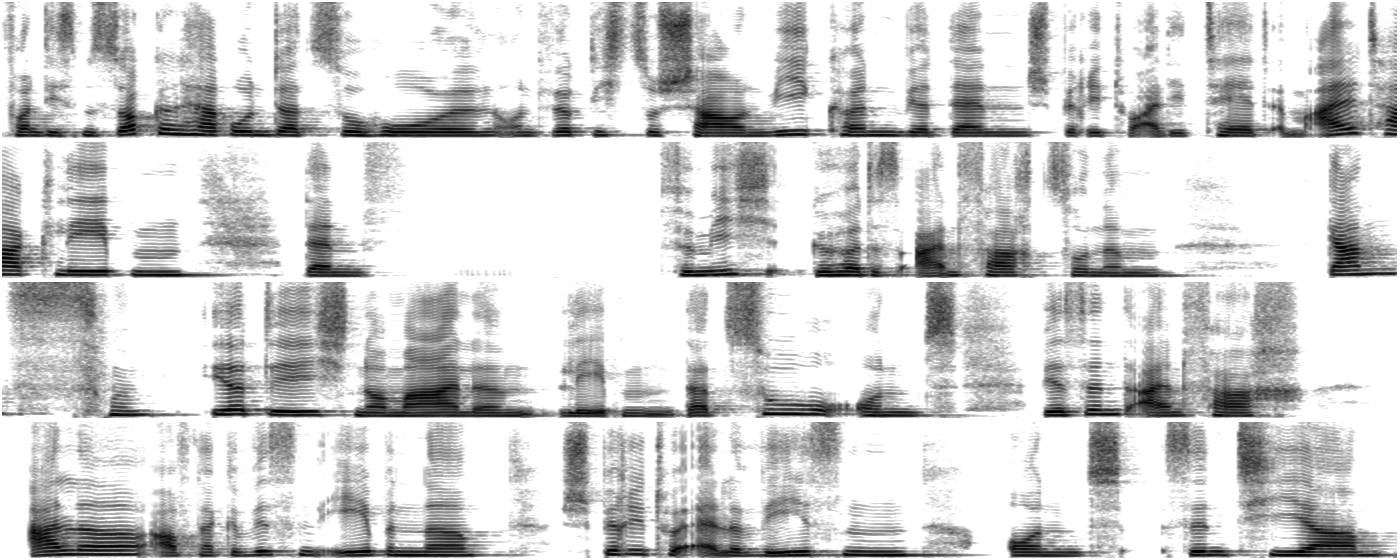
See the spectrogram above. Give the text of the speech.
von diesem Sockel herunterzuholen und wirklich zu schauen, wie können wir denn Spiritualität im Alltag leben. Denn für mich gehört es einfach zu einem ganz irdisch normalen Leben dazu und wir sind einfach alle auf einer gewissen Ebene spirituelle Wesen und sind hier,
